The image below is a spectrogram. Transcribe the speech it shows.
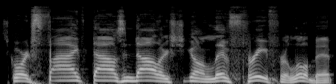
Scored $5,000. She's going to live free for a little bit.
